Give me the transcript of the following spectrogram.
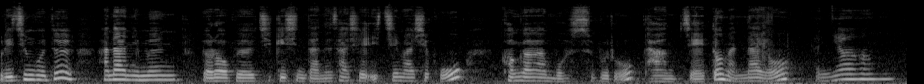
우리 친구들, 하나님은 여러분을 지키신다는 사실 잊지 마시고 건강한 모습으로 다음 주에 또 만나요. 안녕.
